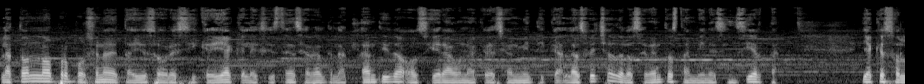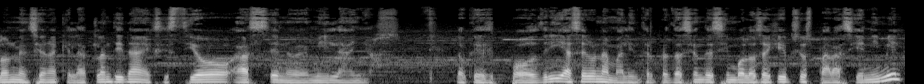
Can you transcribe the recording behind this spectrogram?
Platón no proporciona detalles sobre si creía que la existencia real de la Atlántida o si era una creación mítica. Las fechas de los eventos también es incierta, ya que Solón menciona que la Atlántida existió hace 9000 años, lo que podría ser una malinterpretación de símbolos egipcios para 100 y 1000,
